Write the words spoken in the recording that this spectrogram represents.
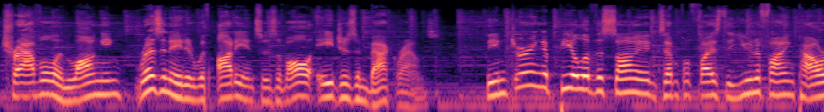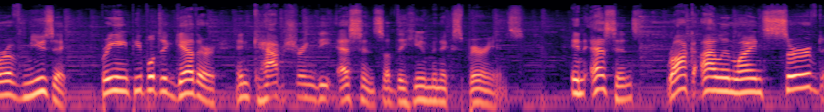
travel and longing resonated with audiences of all ages and backgrounds. The enduring appeal of the song exemplifies the unifying power of music, bringing people together and capturing the essence of the human experience. In essence, Rock Island Line served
